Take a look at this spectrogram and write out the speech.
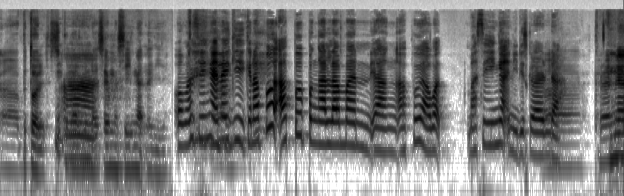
Eh? Uh, betul. Sekolah Ah. rendah saya masih ingat lagi. Oh masih ingat lagi. Kenapa? Apa pengalaman yang apa awak masih ingat ni di sekolah rendah? Uh, kerana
